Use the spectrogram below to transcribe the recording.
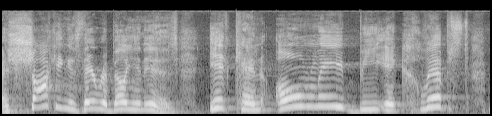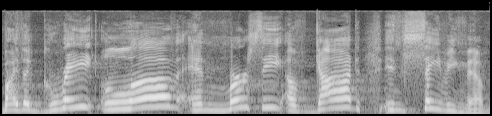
as shocking as their rebellion is, it can only be eclipsed by the great love and mercy of God in saving them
